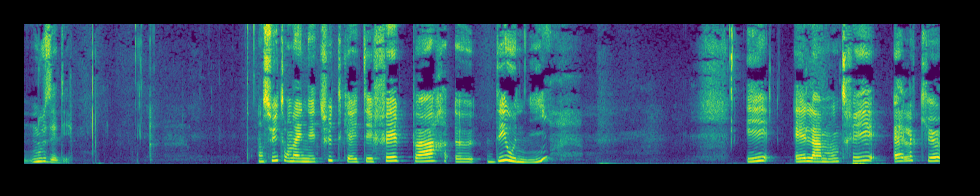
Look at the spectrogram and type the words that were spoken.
nous aider. Ensuite, on a une étude qui a été faite par Déoni et elle a montré, elle, que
